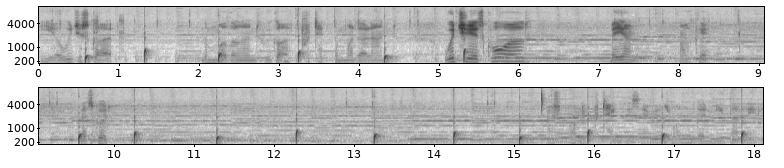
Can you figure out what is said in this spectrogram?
yeah, we just got the motherland. We gotta protect the motherland, which is called Bayern. Okay, that's good. I should probably protect this area as well. I'm gonna need that later.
